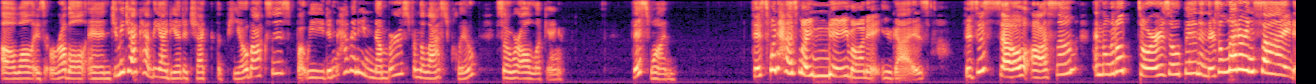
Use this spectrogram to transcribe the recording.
a wall is rubble, and Jimmy Jack had the idea to check the P.O. boxes, but we didn't have any numbers from the last clue, so we're all looking. This one, this one has my name on it, you guys. This is so awesome. And the little door is open and there's a letter inside.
